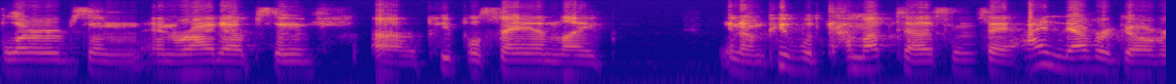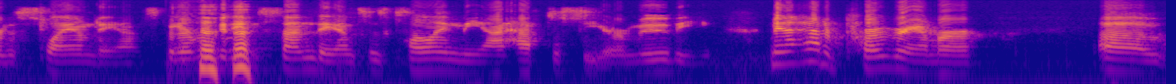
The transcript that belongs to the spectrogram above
blurbs and, and write ups of uh, people saying like, you know, people would come up to us and say, I never go over to Slamdance, but everybody at Sundance is telling me I have to see your movie. I mean, I had a programmer uh,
